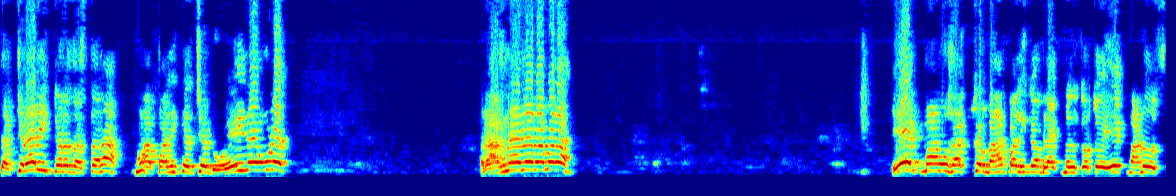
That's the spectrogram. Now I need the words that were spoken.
तक्रारी करत असताना महापालिकेचे डोळेही नाही उडत राग नाही येणार मला एक माणूस अख्खं महापालिका ब्लॅकमेल करतो एक माणूस.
